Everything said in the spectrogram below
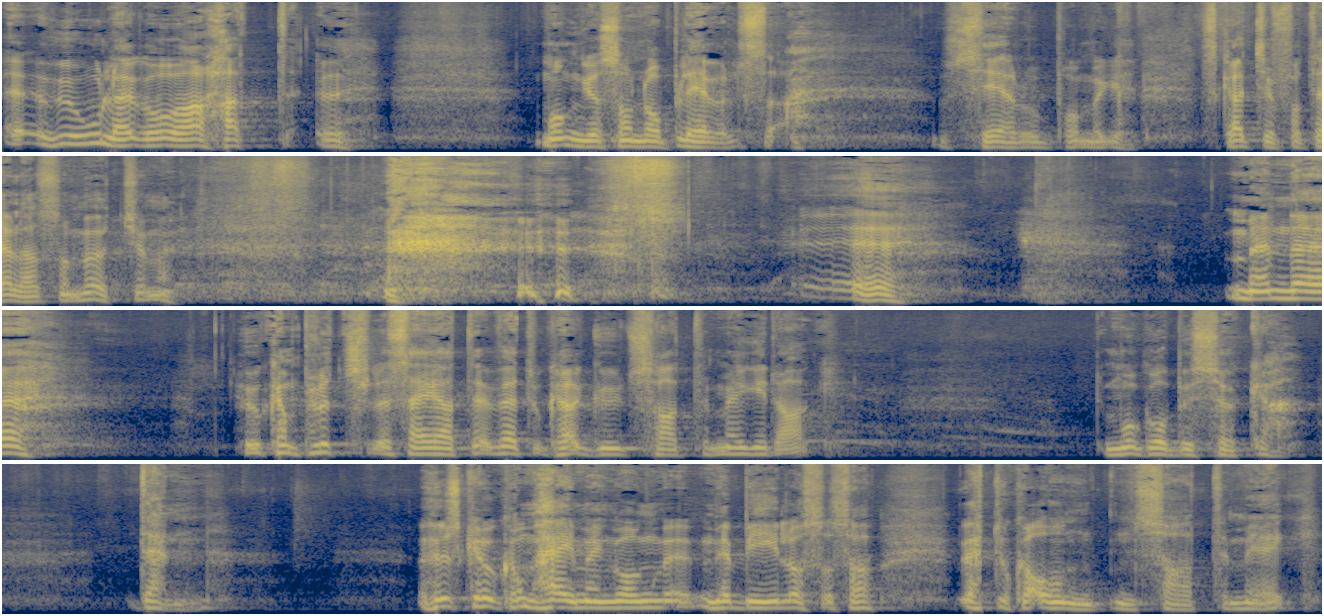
uh, Olaug har hatt uh, mange sånne opplevelser. Nå ser hun på meg. Jeg skal ikke fortelle så mye, men eh, Men uh, hun kan plutselig si at 'Vet du hva Gud sa til meg i dag?' Du må gå og besøke den. Jeg husker hun kom hjem en gang med, med bil og så sa 'Vet du hva Ånden sa til meg?'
